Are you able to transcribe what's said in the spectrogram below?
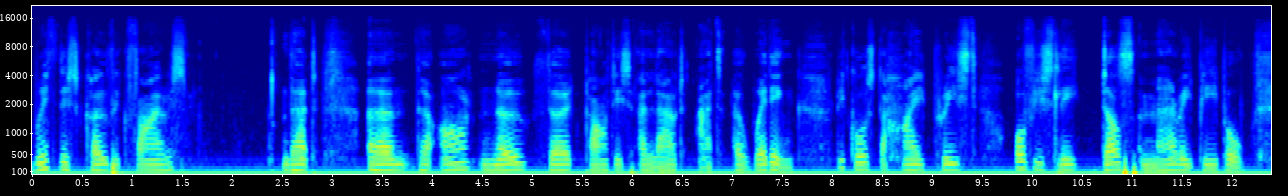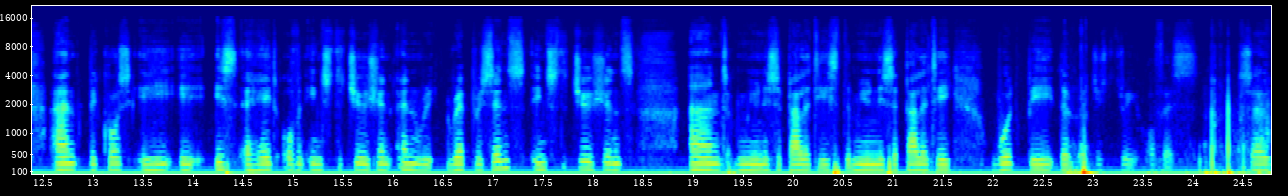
with this COVID virus that um, there are no third parties allowed at a wedding because the high priest obviously does marry people. And because he is a head of an institution and re represents institutions and municipalities the municipality would be the registry office. So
